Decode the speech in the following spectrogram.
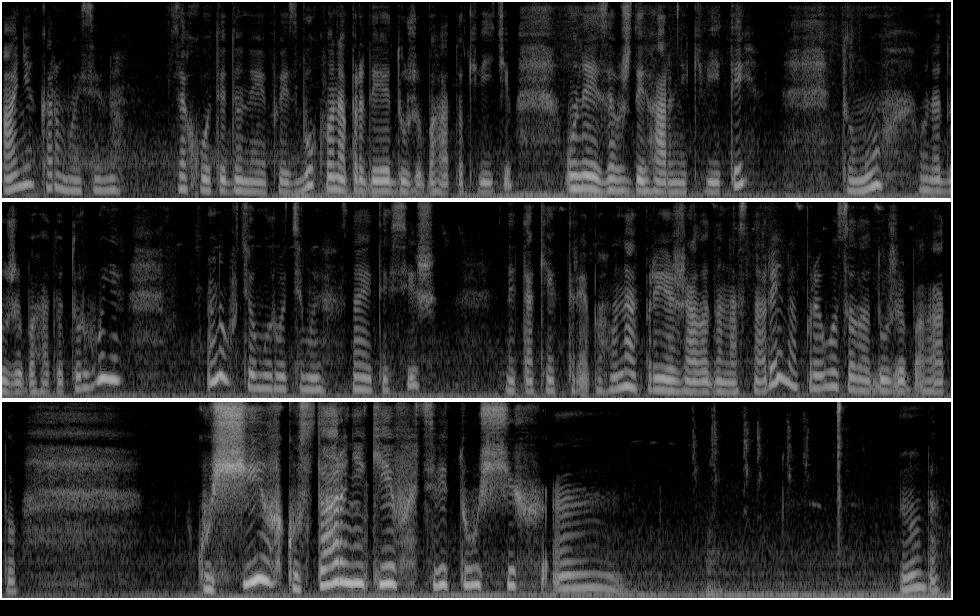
Аня Кармазіна. Заходьте до неї в Фейсбук. Вона продає дуже багато квітів. У неї завжди гарні квіти, тому вона дуже багато торгує. Ну, в цьому році ми, знаєте, всі ж не так, як треба. Вона приїжджала до нас на ринок, привозила дуже багато кущів, кустарників цвітущих. Ем, Ну так. Да.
